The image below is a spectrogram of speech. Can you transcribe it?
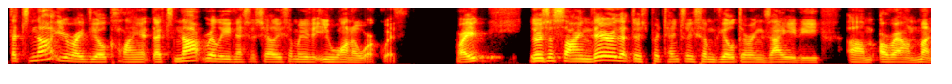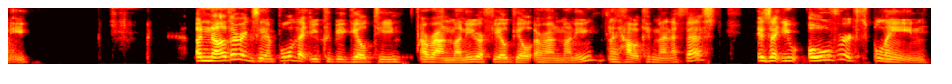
that's not your ideal client, that's not really necessarily somebody that you want to work with? right? There's a sign there that there's potentially some guilt or anxiety um, around money. Another example that you could be guilty around money or feel guilt around money and how it can manifest is that you over explain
